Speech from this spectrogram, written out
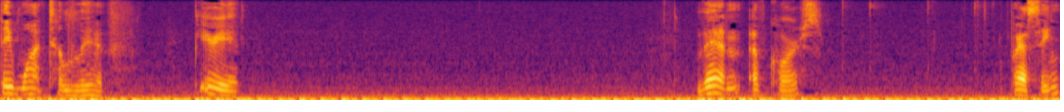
They want to live. Period. Then, of course, pressing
